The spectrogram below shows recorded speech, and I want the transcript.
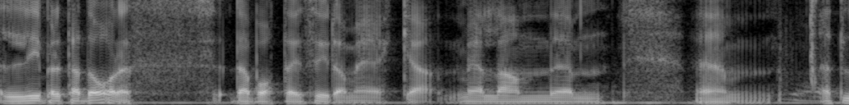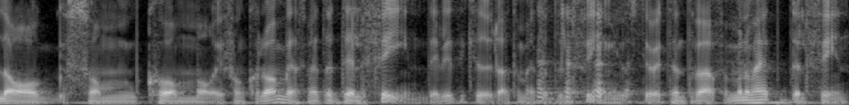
Libertadores där borta i Sydamerika mellan um, um, ett lag som kommer ifrån Colombia som heter Delfin. Det är lite kul att de heter Delfin, just jag vet inte varför, men de heter Delfin.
